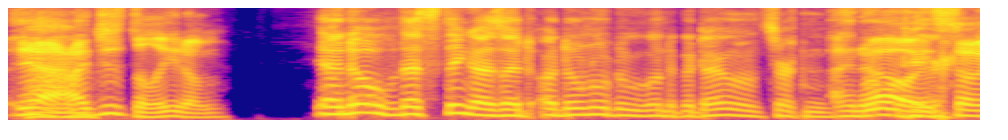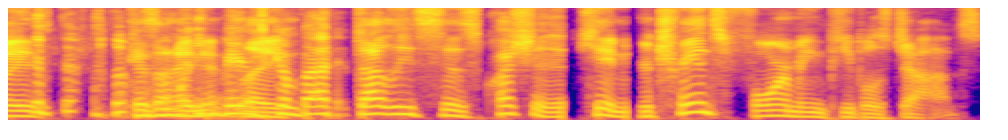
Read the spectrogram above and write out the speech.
Yeah, um, I just delete them. Yeah, no, that's the thing. Is I, I don't know that we're going to go down on certain. I know. So because I know, like, come back. that leads to this question, Kim. You're transforming people's jobs.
